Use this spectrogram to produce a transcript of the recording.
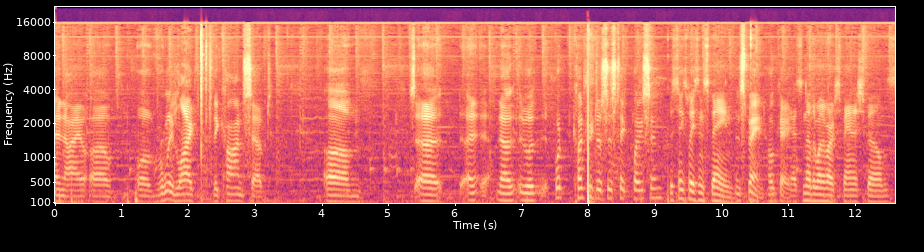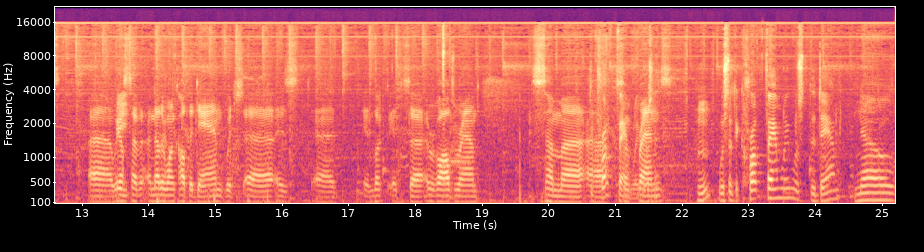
and I uh, uh, really liked the concept. Um, uh, uh, now, was- what country does this take place in? This takes place in Spain. In Spain. Okay. That's another one of our Spanish films. Uh, we The- also have another one called The Damned, which uh, is uh, it look it's uh, it revolves around some The Krupp some family. friends. Was it? Was it the Krupp family? Was the damned? No,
